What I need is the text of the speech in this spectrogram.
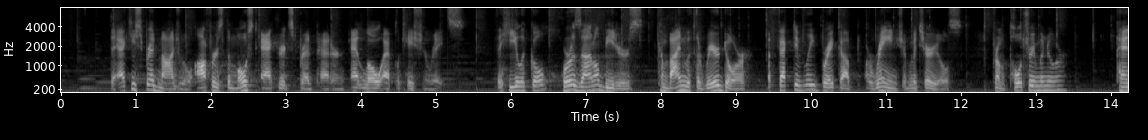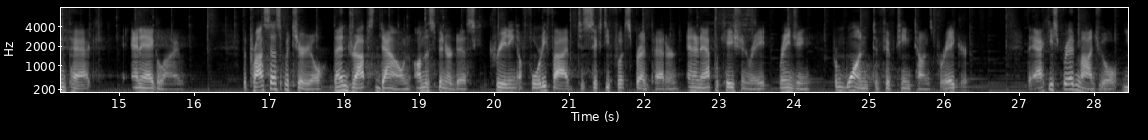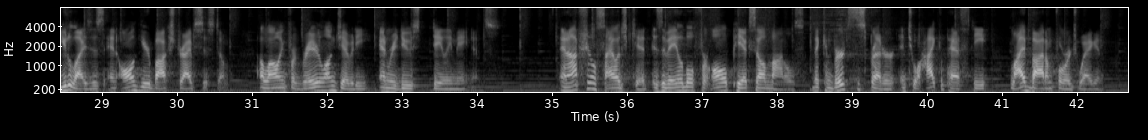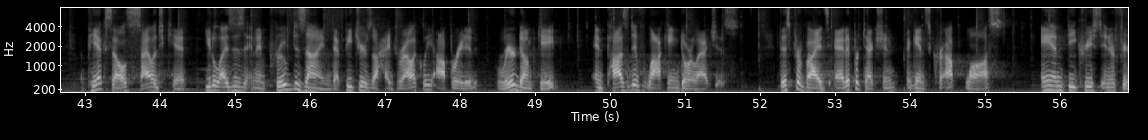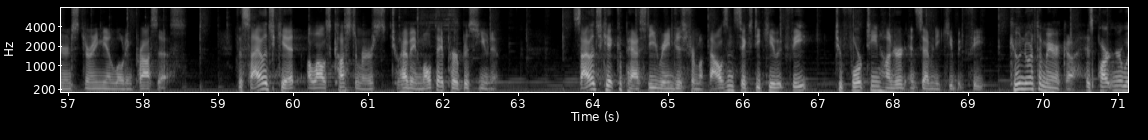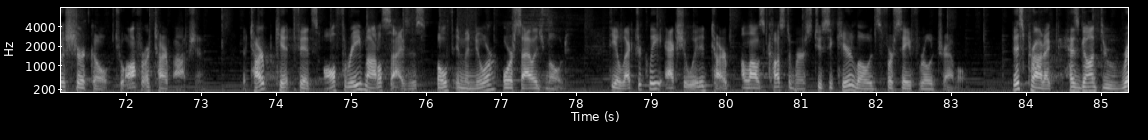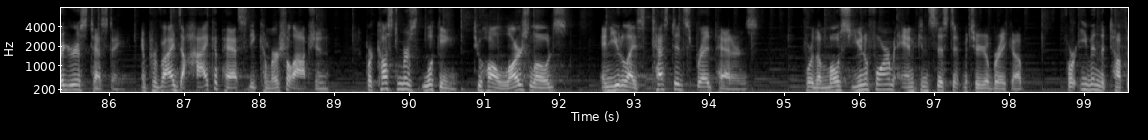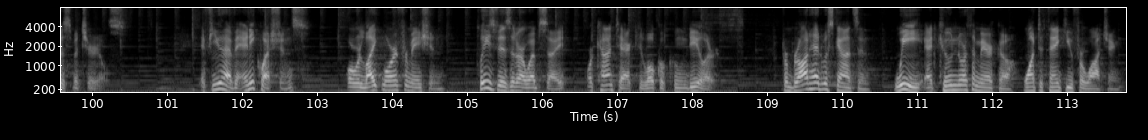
The AccuSpread module offers the most accurate spread pattern at low application rates. The helical, horizontal beaters, combined with the rear door, effectively break up a range of materials from poultry manure, pen pack, and ag lime. The processed material then drops down on the spinner disc, creating a 45 to 60 foot spread pattern and an application rate ranging from 1 to 15 tons per acre. The AccuSpread module utilizes an all-gearbox drive system, allowing for greater longevity and reduced daily maintenance. An optional silage kit is available for all PXL models that converts the spreader into a high-capacity, live bottom forage wagon. The PXL's silage kit utilizes an improved design that features a hydraulically operated rear dump gate and positive locking door latches. This provides added protection against crop loss and decreased interference during the unloading process. The silage kit allows customers to have a multi-purpose unit. Silage kit capacity ranges from 1,060 cubic feet to 1,470 cubic feet. Kuhn North America has partnered with Shur-Co to offer a tarp option. The tarp kit fits all three model sizes, both in manure or silage mode. The electrically actuated tarp allows customers to secure loads for safe road travel. This product has gone through rigorous testing and provides a high capacity commercial option for customers looking to haul large loads and utilize tested spread patterns for the most uniform and consistent material breakup for even the toughest materials. If you have any questions or would like more information, please visit our website or contact your local Kuhn dealer. From Brodhead, Wisconsin, we at Kuhn North America want to thank you for watching.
